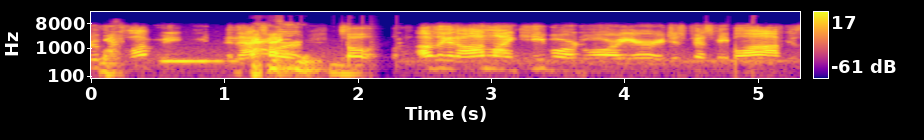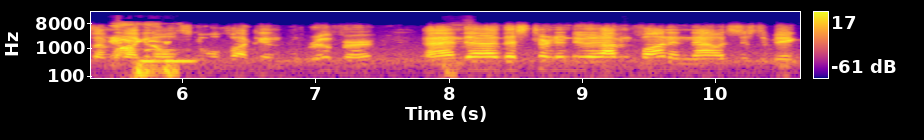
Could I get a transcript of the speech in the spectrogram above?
roofers loved me, and that's where. So I was like an online keyboard warrior. It just pissed people off because I'm like an old school fucking roofer, and uh, this turned into having fun, and now it's just a big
